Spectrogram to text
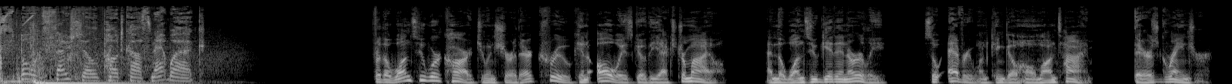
Sports Social Podcast Network. For the ones who work hard to ensure their crew can always go the extra mile, and the ones who get in early so everyone can go home on time, there's Grainger,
